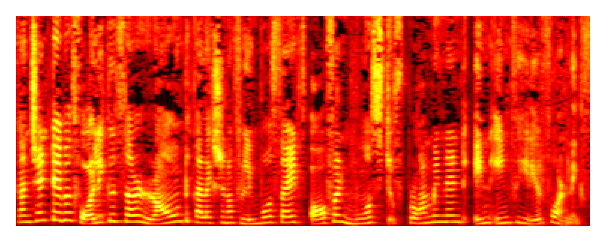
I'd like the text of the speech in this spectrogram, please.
Conjunctival follicles are round collection of lymphocytes often most prominent in inferior fornix.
